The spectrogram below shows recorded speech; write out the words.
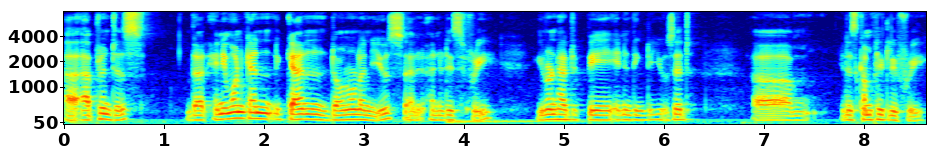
Apprentice that anyone can can download and use, and, and it is free. You don't have to pay anything to use it. Um, it is completely free.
